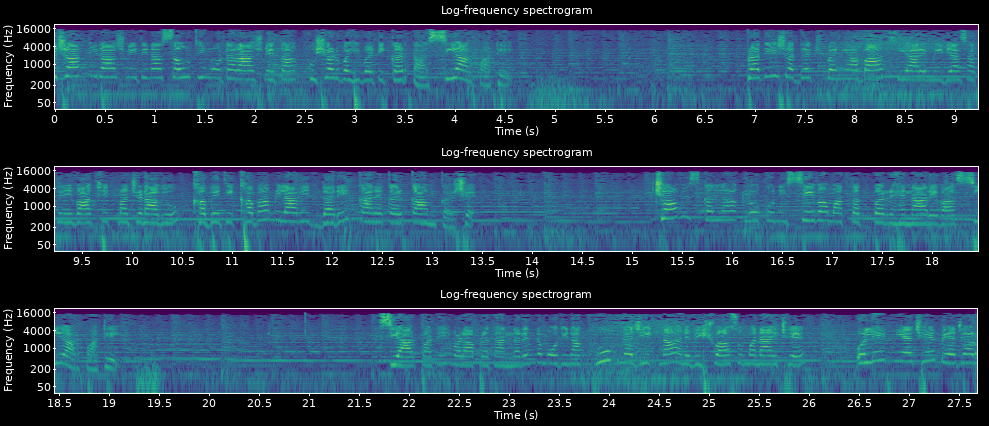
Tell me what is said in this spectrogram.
ગુજરાતની રાજનીતિના સૌથી મોટા રાજનેતા કુશળ વહીવટી કરતા સી આર પાટીલ. પ્રદેશ અધ્યક્ષ બન્યા બાદ સીઆરએ મીડિયા સાથેની વાતચીતમાં જણાવ્યું, ખભેથી ખભા મિલાવી દરેક કાર્યકર કામ કરશે. ચોવીસ કલાક લોકોની સેવામાં તત્પર રહેનાર એવા સીઆર પાટીલ. સીઆર પાટીલ વડાપ્રધાન નરેન્દ્ર મોદીના ખૂબ નજીકના અને વિશ્વાસુ મનાય છે. ઉલ્લેખનીય છે, બે હજાર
